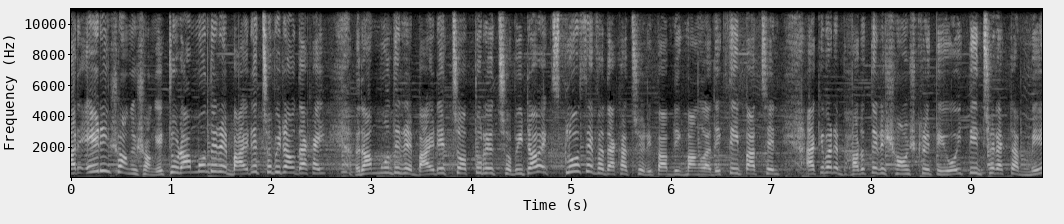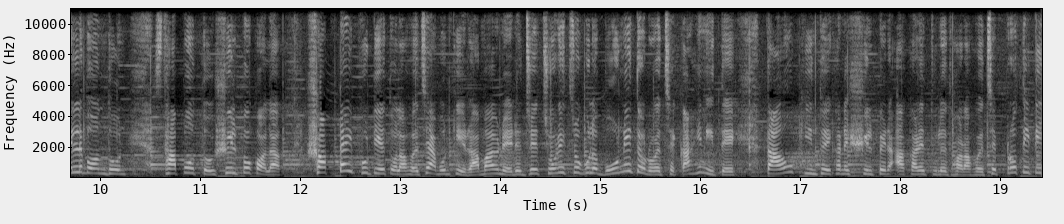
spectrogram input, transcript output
আর এরই সঙ্গে সঙ্গে একটু রাম মন্দিরের বাইরের ছবিটাও দেখাই। রাম মন্দিরের বাইরের চত্বরের ছবিটাও এক্সক্লুসিভে দেখাচ্ছে রিপাবলিক বাংলা দেখতেই পাচ্ছেন, একেবারে ভারতের সংস্কৃতি, ঐতিহ্যের একটা মেলবন্ধন স্থাপত্য, শিল্পকলা, সবটাই ফুটিয়ে তোলা হয়েছে। এমনকি রামায়ণের যে চরিত্রগুলো বর্ণিত রয়েছে কাহিনীতে, তাও কিন্তু এখানে শিল্পের আকারে তুলে ধরা হয়েছে প্রতিটি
